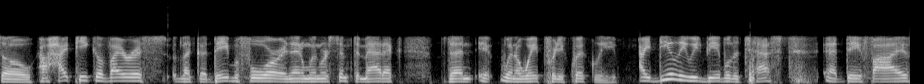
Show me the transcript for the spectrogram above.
So a high peak of virus like a day before, and then when we're symptomatic, then it went away pretty quickly. Ideally, we'd be able to test at day five,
